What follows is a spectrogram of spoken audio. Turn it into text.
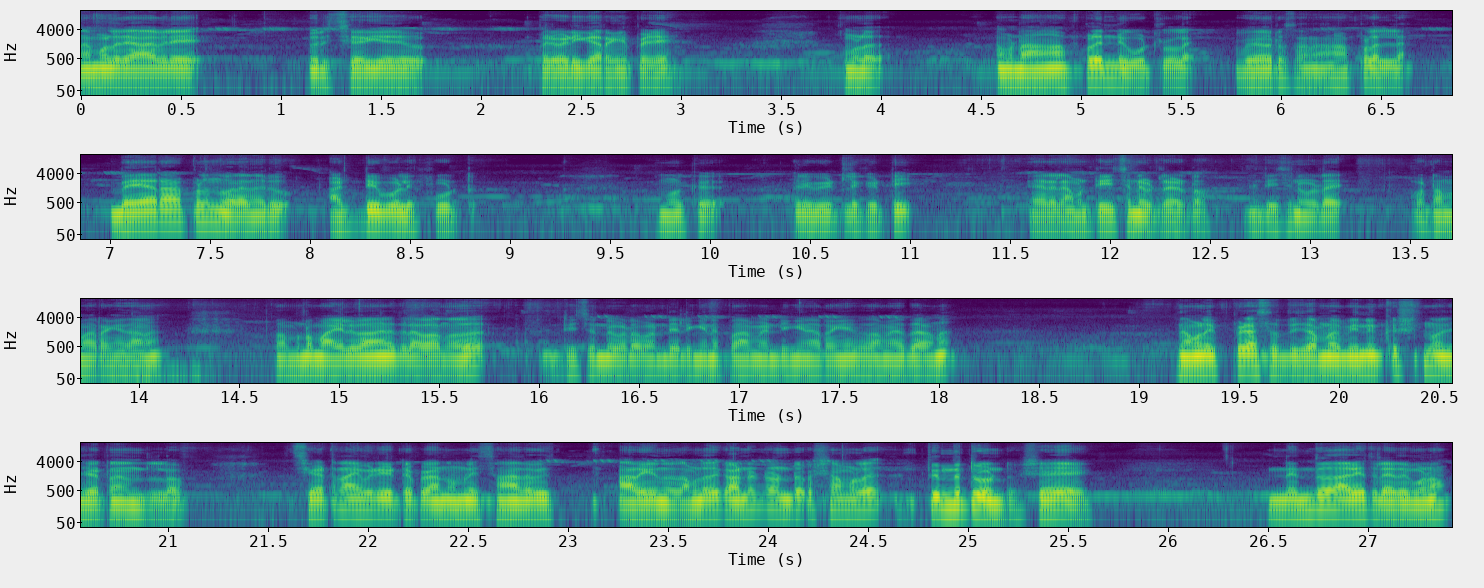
നമ്മൾ രാവിലെ ഒരു ചെറിയൊരു പരിപാടിക്ക് ഇറങ്ങിയപ്പോഴേ നമ്മൾ നമ്മുടെ ആപ്പിളിന്റെ കൂട്ടുള്ള വേറൊരു സാധനം. ആപ്പിളല്ല ബേറാപ്പിൾ എന്ന് പറയുന്ന ഒരു അടിപൊളി ഫ്രൂട്ട് നമുക്ക് ഒരു വീട്ടിൽ കിട്ടി. വേറെ നമ്മൾ ടീച്ചറിന്റെ വീട്ടിൽ കേട്ടോ. ഞാൻ ടീച്ചറിന്റെ കൂടെ ഓട്ടം ഇറങ്ങിയതാണ്. അപ്പോൾ നമ്മുടെ മയിൽവാഹനത്തിലാണ് വന്നത്. ടീച്ചറിന്റെ കൂടെ വണ്ടിയിൽ ഇങ്ങനെ പോകാൻ വേണ്ടി ഇങ്ങനെ ഇറങ്ങിയ സമയത്താണ്. നമ്മളിപ്പോഴാണ് ശ്രദ്ധിച്ചത് നമ്മുടെ വിനുകൃഷ്ണൻ പറഞ്ഞ ചേട്ടനുണ്ടല്ലോ ചേട്ടൻ ആ വീഡിയോ ഇട്ടപ്പോഴാണ് നമ്മൾ ഈ സാധനം അറിയുന്നത്. നമ്മളിത് കണ്ടിട്ടുണ്ട് പക്ഷെ നമ്മൾ തിന്നിട്ടുമുണ്ട്. പക്ഷേ എന്തോ അറിയത്തില്ല ഇത് ഗുണം.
